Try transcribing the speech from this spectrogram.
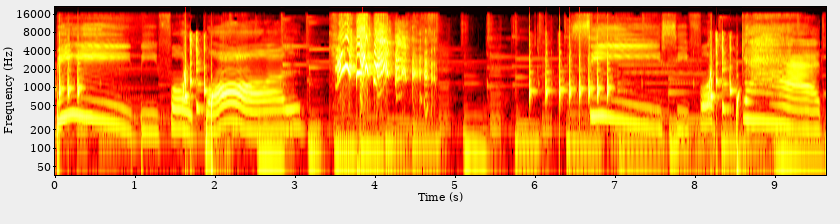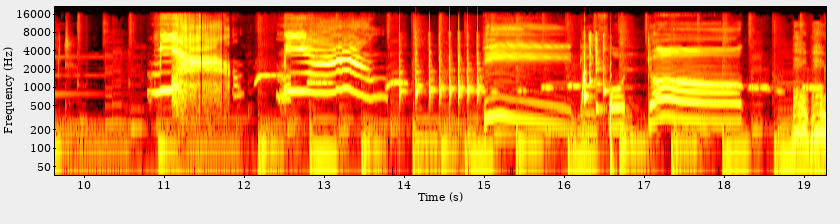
B. B for ball. C. C for cat. D. For dog. Bow wow,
